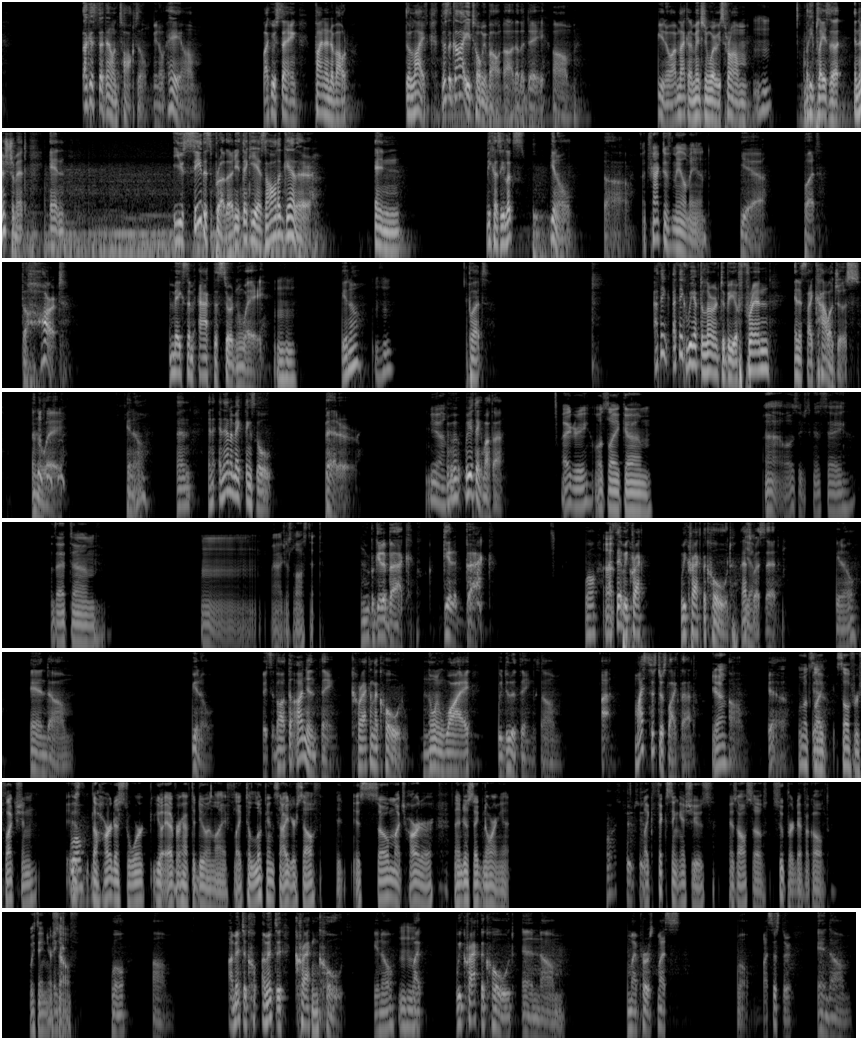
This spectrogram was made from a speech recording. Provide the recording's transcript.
I sit down and talk to them. You know, hey, um, like you were saying, find out about their life. There's a guy you told me about uh, the other day. Um, you know, I'm not going to mention where he's from, Mhm. but he plays a, an instrument, and you see this brother, and you think he has it all together, and because he looks, you know, uh, Attractive mailman. yeah, but the heart makes them act a certain way, Mm-hmm. you know. Mm-hmm. But I think I think we have to learn to be a friend and a psychologist in a way, you know, and and and that'll make things go better. Yeah, What what do you think about that? I agree. Well, it's like um, uh, what was I just gonna say? That um, hmm, I just lost it. But get it back, get it back. Well, I Uh, said we cracked we cracked the code. That's Yeah. what I said. You know, and um, you know, it's about the onion thing, cracking the code, knowing why we do the things. Um, I, my sister's like that. Yeah. Um, yeah. Well, it's Yeah. like self reflection is Well- the hardest work you'll ever have to do in life. Like to look inside yourself it is so much harder than just ignoring it. Well, that's true too. Like fixing issues is also super difficult within yourself. well, um, I'm into co- I'm into cracking codes. You know, Mhm. like we cracked the code, and um, my pers my well, my sister, and um,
